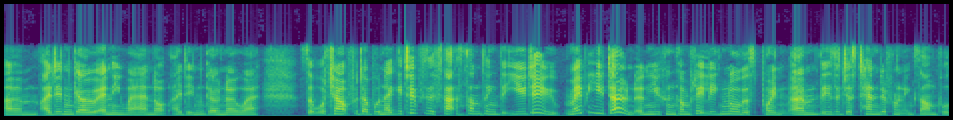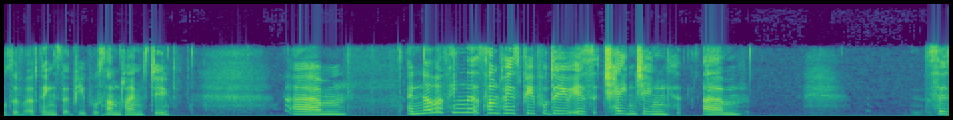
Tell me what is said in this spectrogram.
Um, I didn't go anywhere, not I didn't go nowhere. So watch out for double negatives if that's something that you do. Maybe you don't, and you can completely ignore this point. Um, these are just 10 different examples of, of things that people sometimes do. Um, another thing that sometimes people do is changing um, so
